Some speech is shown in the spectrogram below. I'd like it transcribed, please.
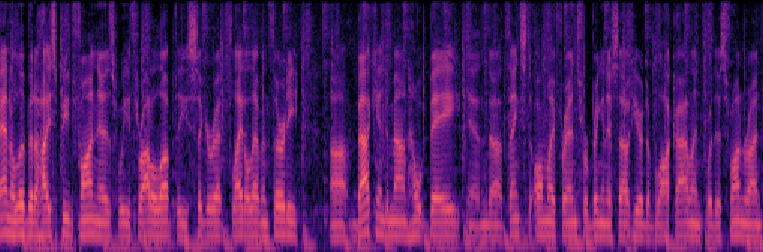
And a little bit of high speed fun as we throttle up the cigarette flight 1130 uh, back into Mount Hope Bay. And uh, thanks to all my friends for bringing us out here to Block Island for this fun run.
